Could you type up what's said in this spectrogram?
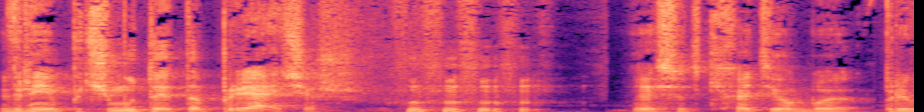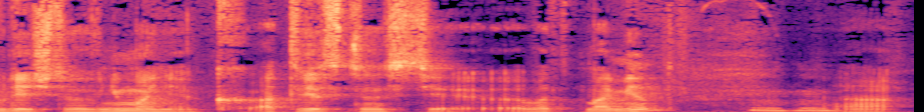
Вернее, почему ты это прячешь? Я все-таки хотел бы привлечь твое внимание к ответственности в этот момент. А,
